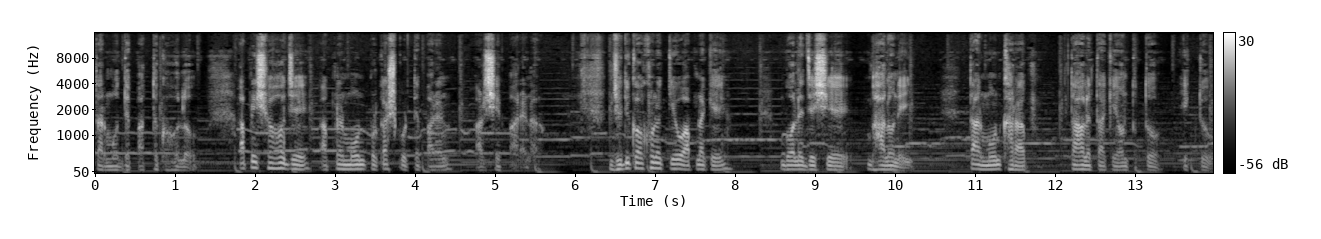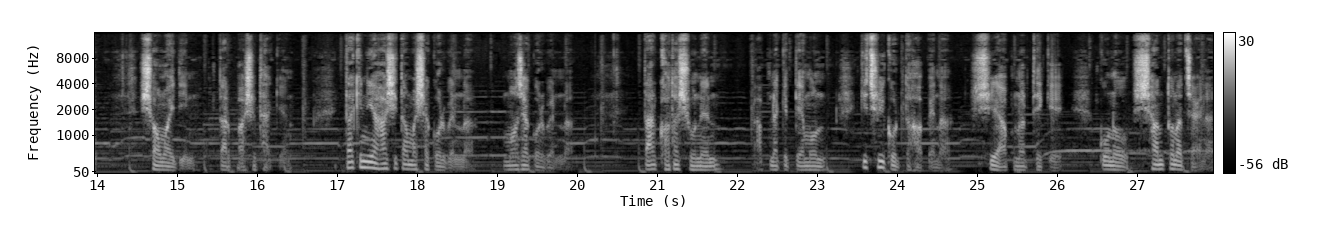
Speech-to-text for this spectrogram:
তার মধ্যে পার্থক্য হলো, আপনি সহজে আপনার মন প্রকাশ করতে পারেন আর সে পারে না। যদি কখনো কেউ আপনাকে বলে যে সে ভালো নেই, তার মন খারাপ, তাহলে তাকে অন্তত একটু সময় দিন, তার পাশে থাকেন। তাকে নিয়ে হাসি তামাশা করবেন না, মজা করবেন না। তার কথা শুনেন, আপনাকে তেমন কিছুই করতে হবে না। সে আপনার থেকে কোনো সান্ত্বনা চায় না,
